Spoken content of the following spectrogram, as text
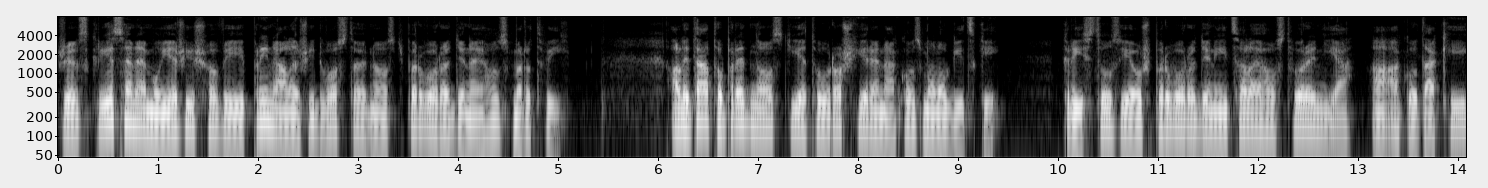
že vzkriesenému Ježišovi prináleží dôstojnosť prvorodeného z mŕtvych. Ale táto prednosť je tu rozšírená kozmologicky. Kristus je už prvorodený celého stvorenia a ako taký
